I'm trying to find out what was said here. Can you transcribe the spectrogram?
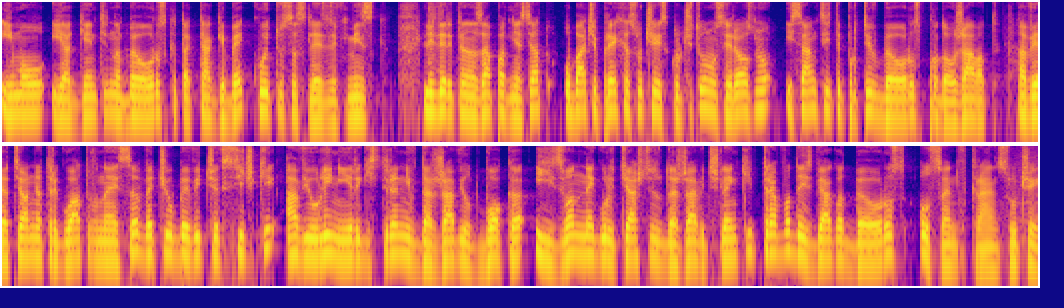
имало и агенти на беларуската КГБ, които са слезли в Минск. Минск. Лидерите на западния свят обаче приеха случая изключително сериозно и санкциите против Беларус продължават. Авиационният регулатор на ЕСА вече обяви, че всички авиолинии, регистрирани в държави от блока и извън него летящи до държави членки, трябва да избягват Беларус, освен в крайен случай.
